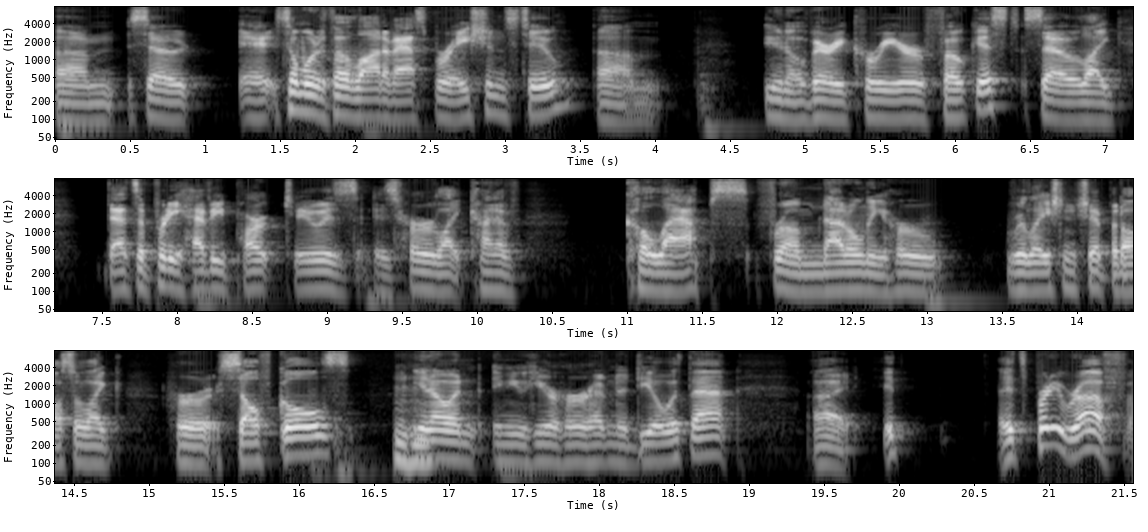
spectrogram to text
um, so uh, someone with a lot of aspirations too. Um, you know, very career focused. So like that's a pretty heavy part too. Is is her like kind of collapse from not only her relationship but also like her self goals. You know, and, and you hear her having to deal with that. Uh, it it's pretty rough, uh,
